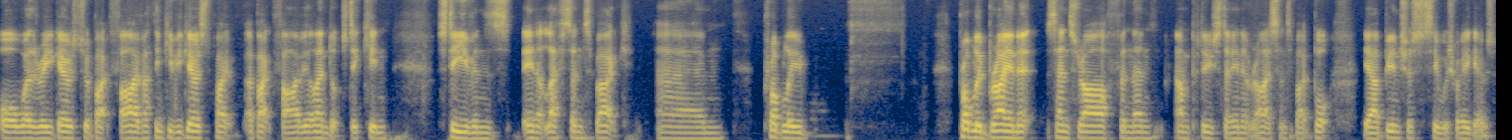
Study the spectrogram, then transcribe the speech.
or whether he goes to a back five. I think if he goes to a back five, he'll end up sticking Stevens in at left centre back. Um, probably probably Bryan at centre half and then Ampadu staying at right centre back. But yeah, I'd be interested to see which way he goes.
